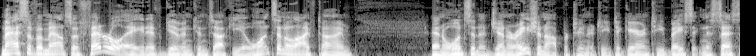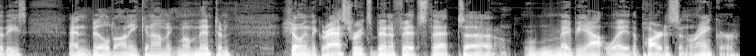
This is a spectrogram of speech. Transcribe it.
Massive amounts of federal aid have given Kentucky a once in a lifetime and once in a generation opportunity to guarantee basic necessities and build on economic momentum, showing the grassroots benefits that uh, maybe outweigh the partisan rancor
